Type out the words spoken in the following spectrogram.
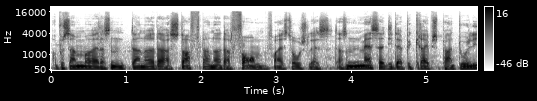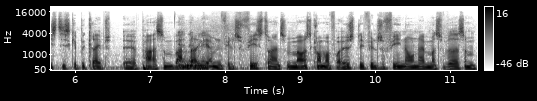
Og på samme måde er der sådan, der er noget, der er stof, der er noget, der er form fra Aristoteles. Der er sådan en masse af de der begrebspar, dualistiske begrebspar, som vandrer ja, igennem filosofihistorien, som også kommer fra østlig filosofi, nogle af dem osv., som,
